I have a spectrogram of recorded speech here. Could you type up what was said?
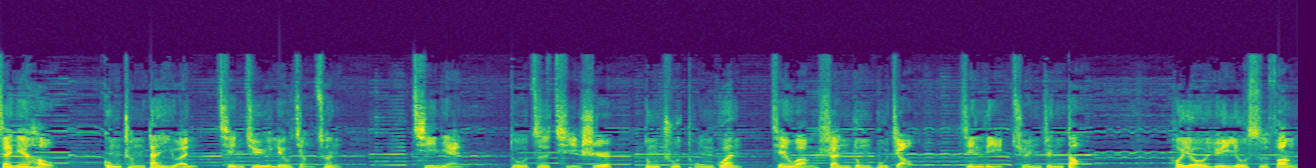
三年后，功成丹元，迁居刘蒋村。七年，独自起师东出潼关，前往山东布教，建立全真道。后又云游四方，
